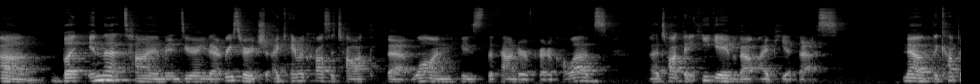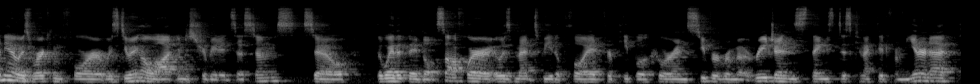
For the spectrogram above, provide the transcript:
Um, but in that time and doing that research, I came across a talk that Juan, who's the founder of Protocol Labs, a talk that he gave about IPFS. Now, the company I was working for was doing a lot in distributed systems. So the way that they built software, it was meant to be deployed for people who are in super remote regions, things disconnected from the internet.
